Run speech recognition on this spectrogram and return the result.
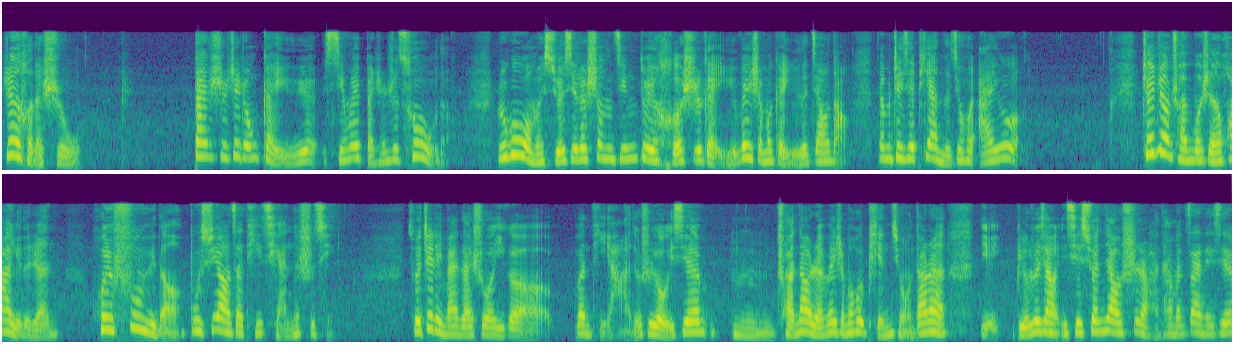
任何的事物。但是这种给予行为本身是错误的。如果我们学习了圣经对何时给予、为什么给予的教导，那么这些骗子就会挨饿。真正传播神话语的人会富裕的，不需要再提钱的事情。所以这里面在说一个。问题哈，就是有一些嗯，传道人为什么会贫穷？当然也，比如说像一些宣教士啊，他们在那些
